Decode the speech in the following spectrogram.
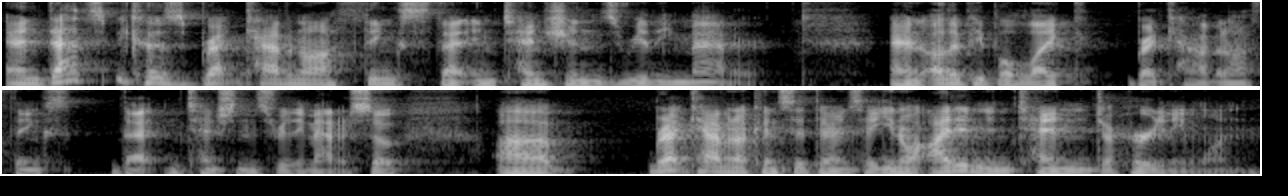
and that's because Brett Kavanaugh thinks that intentions really matter. And other people like Brett Kavanaugh thinks that intentions really matter. So Uh, Brett Kavanaugh can sit there and say, you know, I didn't intend to hurt anyone.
